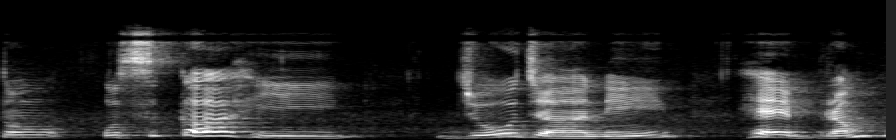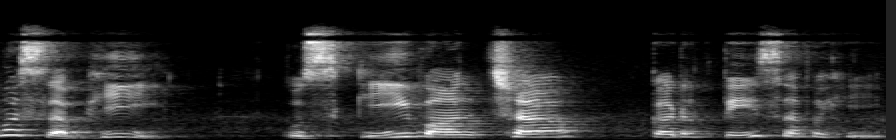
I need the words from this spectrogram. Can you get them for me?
तुम उसका ही, जो जाने है ब्रह्म सभी। उसकी वांछा करते सब ही।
